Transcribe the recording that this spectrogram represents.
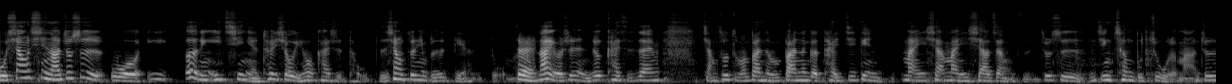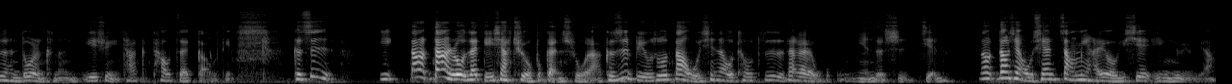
我相信啊，就是我一二零一七年退休以后开始投资，像最近不是跌很多嘛？对那有些人就开始在讲说怎么办怎么办，那个台积电卖一下卖一下这样子，就是已经撑不住了嘛。就是很多人可能也许他套在高点，可是一当当然如果再跌下去，我不敢说啦。可是比如说到我现在我投资了大概五年的时间，那到现在我现在账面还有一些盈余啊，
